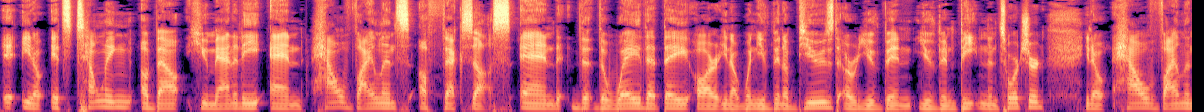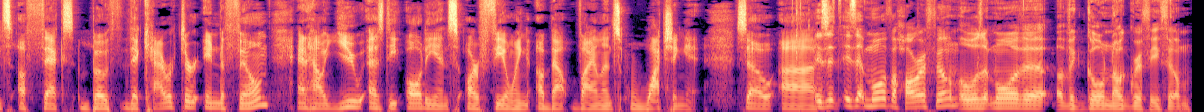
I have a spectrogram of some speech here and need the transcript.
it, you know, it's telling about humanity and how violence affects us and the, the way that they are, you know, when you've been abused or you've been, you've been beaten and tortured, you know, how violence affects both the character in the film and how you as the audience are feeling about violence watching it. So, uh, is it is it more of a horror film or is it more of a of a gornography film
